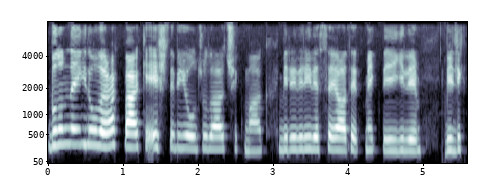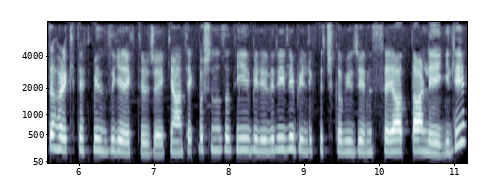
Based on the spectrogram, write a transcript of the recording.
Bununla ilgili olarak belki eşle bir yolculuğa çıkmak, birileriyle seyahat etmekle ilgili birlikte hareket etmenizi gerektirecek. Yani tek başınıza değil birileriyle birlikte çıkabileceğiniz seyahatlerle ilgili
